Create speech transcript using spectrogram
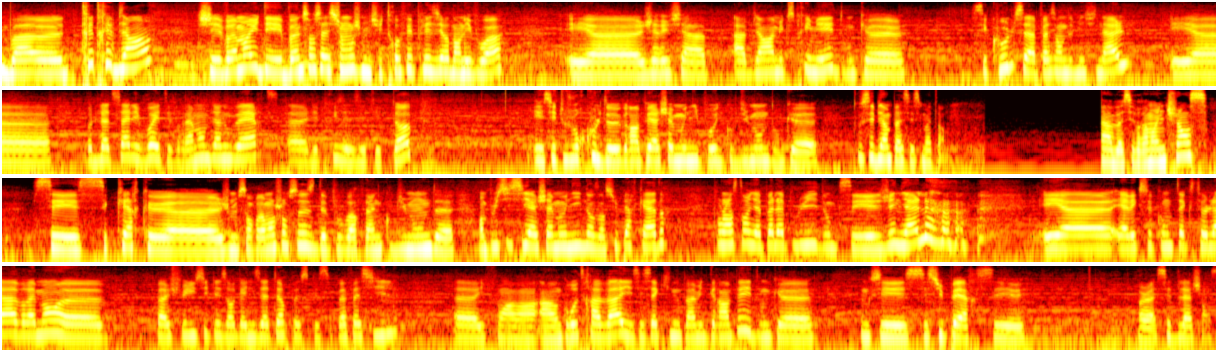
Bah euh, très très bien. J'ai vraiment eu des bonnes sensations, je me suis trop fait plaisir dans les voies et euh, j'ai réussi à, bien m'exprimer. Donc euh, c'est cool, ça a passé en demi-finale. Et au-delà de ça les voies étaient vraiment bien ouvertes, les prises elles étaient top. Et c'est toujours cool de grimper à Chamonix pour une Coupe du Monde. Donc tout s'est bien passé ce matin. Ah bah c'est vraiment une chance. C'est clair que euh, je me sens vraiment chanceuse de pouvoir faire une Coupe du Monde. euh, En plus ici à Chamonix dans un super cadre. Pour l'instant il n'y a pas la pluie donc c'est génial. et, euh, et avec ce contexte-là vraiment, bah, je félicite les organisateurs parce que c'est pas facile. Ils font un, gros travail et c'est ça qui nous permet de grimper. Donc c'est super. C'est voilà, c'est de la chance.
